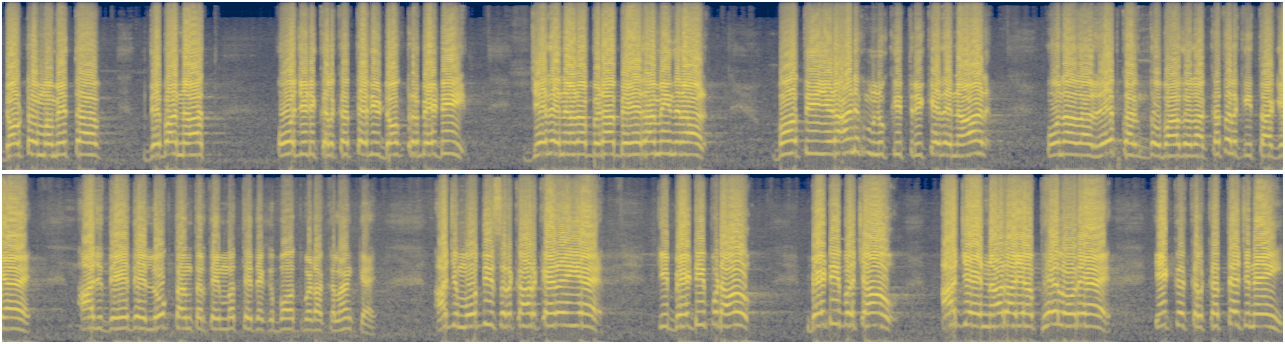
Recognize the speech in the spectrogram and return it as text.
ਡਾਕਟਰ ਮਮਿਤਾ ਦੇਬਾਨਾਥ, ਉਹ ਜਿਹੜੀ ਕਲਕੱਤੇ ਦੀ ਡਾਕਟਰ ਬੇਟੀ, ਜਿਹਦੇ ਨਾਲ ਬੜਾ ਬੇਰਹਿਮੀ ਦੇ ਨਾਲ, ਬਹੁਤ ਹੀ ਜਿਹੜਾ ਅਣਖ ਮਨੁੱਖੀ ਤਰੀਕੇ ਦੇ ਨਾਲ ਉਹਨਾਂ ਦਾ ਰੇਪ ਕਰਨ ਤੋਂ ਬਾਅਦ ਉਹਦਾ ਕਤਲ ਕੀਤਾ ਗਿਆ ਹੈ। ਅੱਜ ਦੇਸ਼ ਦੇ ਲੋਕਤੰਤਰ ਤੇ ਮੱਥੇ ਤੇ ਇੱਕ ਬਹੁਤ ਬੜਾ ਕਲੰਕ ਹੈ। ਅੱਜ ਮੋਦੀ ਸਰਕਾਰ ਕਹਿ ਰਹੀ ਹੈ ਕਿ ਬੇਟੀ ਪੜਾਓ ਬੇਟੀ ਬਚਾਓ, ਅੱਜ ਇਹ ਨਾਰਾ ਜਾਂ ਫੇਲ ਹੋ ਰਿਹਾ ਹੈ। ਇੱਕ ਕਲਕੱਤੇ 'ਚ ਨਹੀਂ,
